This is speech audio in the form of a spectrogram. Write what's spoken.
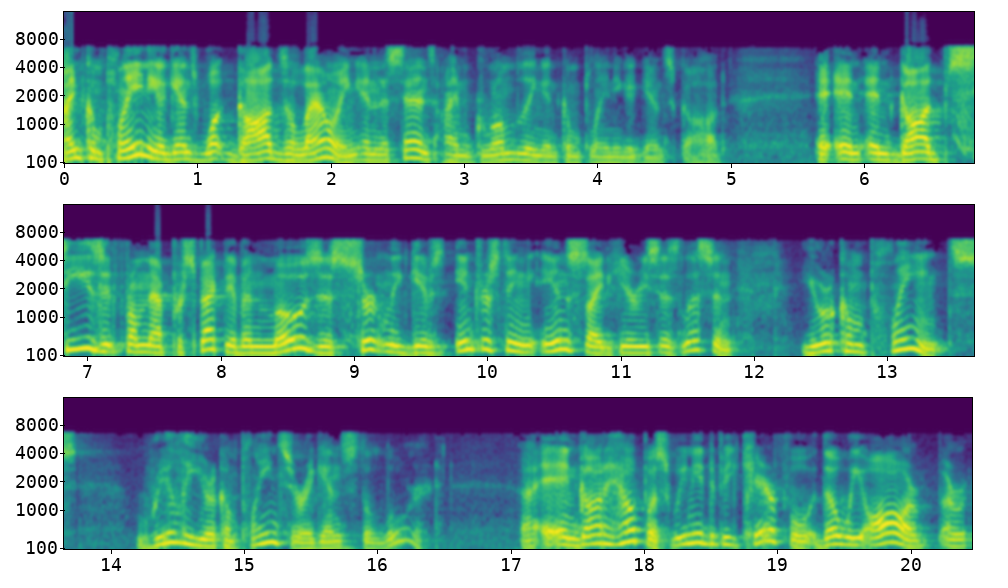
I'm complaining against what God's allowing, and in a sense, I'm grumbling and complaining against God. And, and God sees it from that perspective. And Moses certainly gives interesting insight here. He says, listen, your complaints, really, your complaints are against the Lord. Uh, and God help us. We need to be careful, though we all are, are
